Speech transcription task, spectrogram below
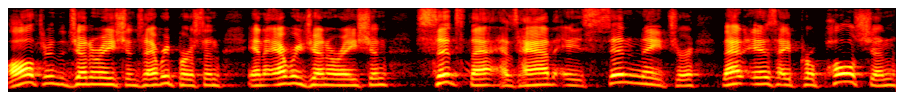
All through the generations, every person in every generation since that has had a sin nature that is a propulsion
